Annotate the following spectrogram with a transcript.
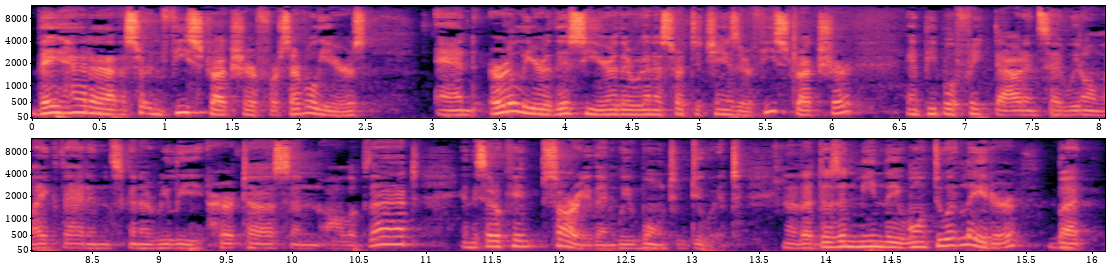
they had a, a certain fee structure for several years. And earlier this year, they were going to start to change their fee structure, and people freaked out and said, we don't like that, and it's going to really hurt us, and all of that. And they said, okay, sorry, then we won't do it. Now, that doesn't mean they won't do it later, but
